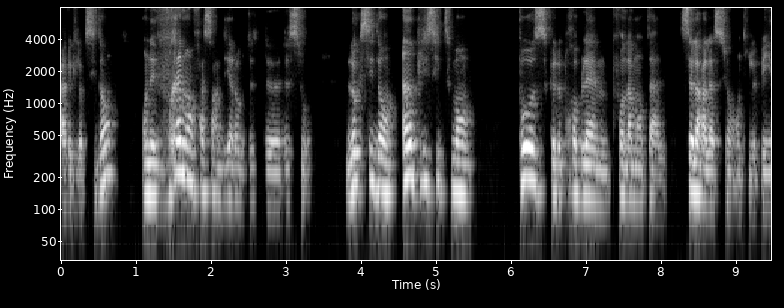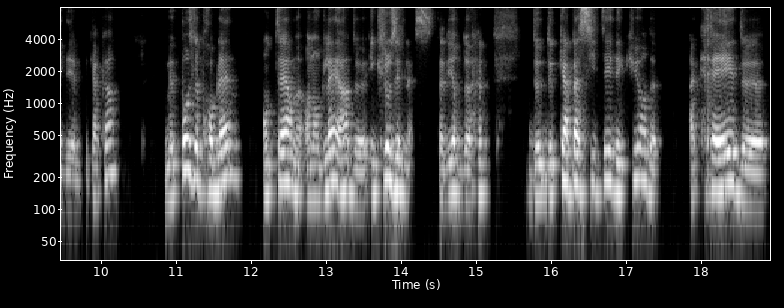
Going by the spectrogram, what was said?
avec l'Occident, on est vraiment face à un dialogue de, de sourds. L'Occident implicitement pose que le problème fondamental, c'est la relation entre le PID et le PKK, mais pose le problème en termes, en anglais, hein, de inclusiveness, c'est-à-dire de, capacité des Kurdes à créer de,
